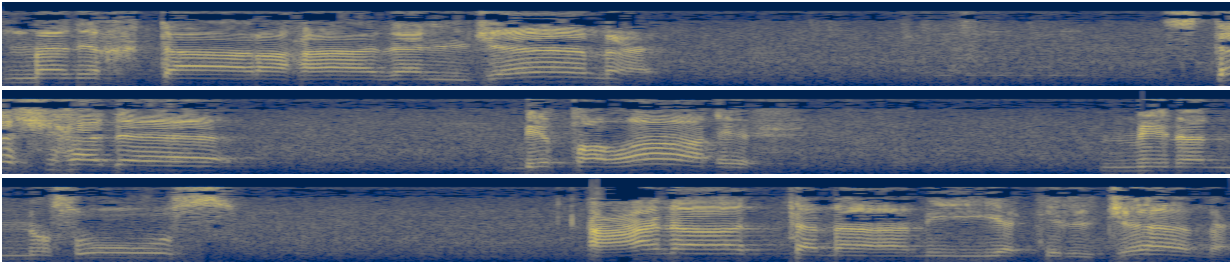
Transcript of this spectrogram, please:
من اختار هذا الجامع استشهد بطوائف من النصوص على تمامية الجامع.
